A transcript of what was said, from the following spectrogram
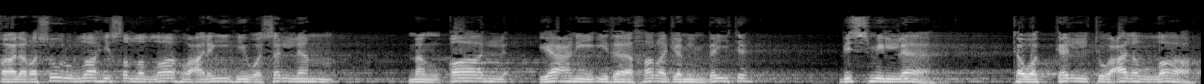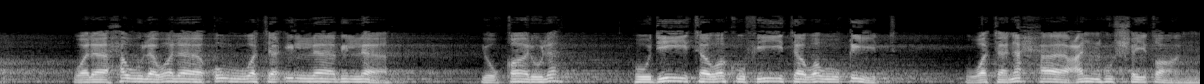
قال رسول الله صلى الله عليه وسلم من قال يعني إذا خرج من بيته بسم الله توكلت على الله ولا حول ولا قوة إلا بالله يقال له هديت وكفيت ووقيت وتنحى عنه الشيطان.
